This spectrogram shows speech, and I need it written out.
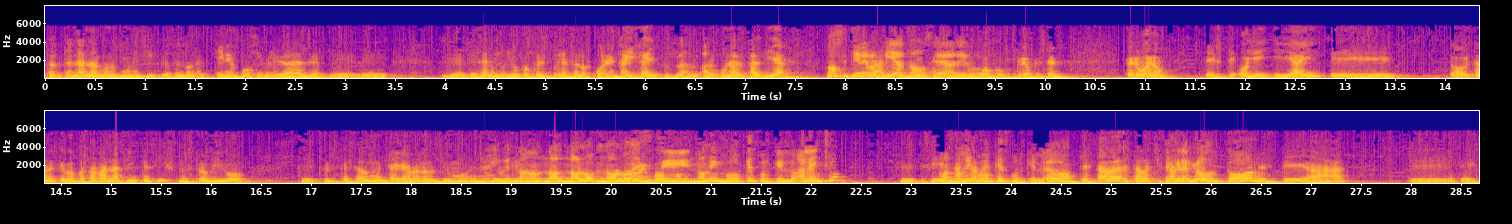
tendrán algunos municipios en donde tienen posibilidades de, de, de, de- de ser. Digo, yo creo que el PRI entre los 46, pues la- alguna alcaldía. No, si tiene varias, ¿no? O sea, digo... Tampoco creo que estén. Pero bueno, este, oye, y hay, eh, ahorita que me pasaban la síntesis, nuestro amigo que, que, ha estado muy callado en el último. En el Ay, último- no, no, no lo, no lo, ¿No lo este, invoco? no lo invoques porque lo, al Encho, Sí, sí, no, no lo invoques porque luego, que estaba estaba checando cree yo, productor? este a eh, el,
